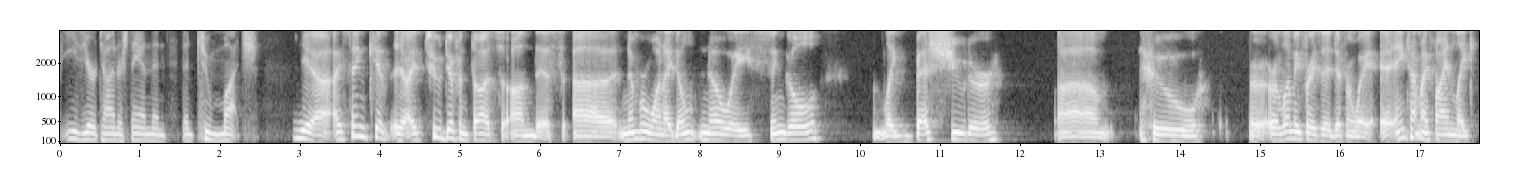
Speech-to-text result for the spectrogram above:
easier to understand than than too much. Yeah, I think it, I have two different thoughts on this. Uh, number one, I don't know a single like best shooter um, who, or, or let me phrase it a different way. Anytime I find like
